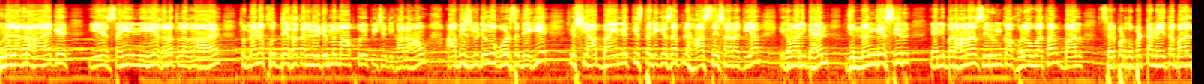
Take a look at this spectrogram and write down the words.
उन्हें लग रहा है कि ये सही नहीं है, गलत लग रहा है। तो मैंने खुद देखा कल वीडियो में, मैं आपको ये पीछे दिखा रहा हूँ। आप इस वीडियो में गौर से देखिए कि शिहाब भाई ने किस तरीके से अपने हाथ से इशारा किया। एक हमारी बहन जो नंगे सिर, यानी बरहाना सिर उनका खुला हुआ था, बाल सिर पर दुपट्टा नहीं था, बाल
